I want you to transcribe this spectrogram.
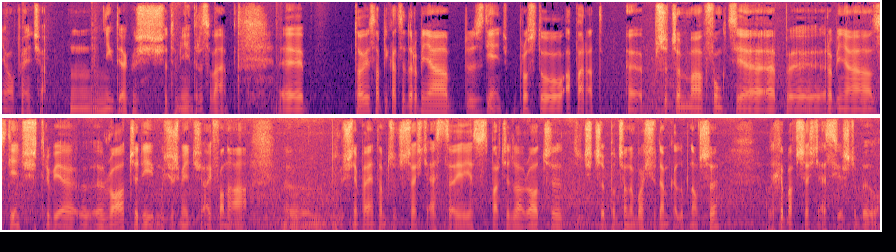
nie mam pojęcia. Mm, nigdy jakoś się tym nie interesowałem. To jest aplikacja do robienia zdjęć, po prostu aparat przy czym ma funkcję e, robienia zdjęć w trybie e, RAW, czyli musisz mieć iPhone'a, już nie pamiętam, czy w 6S jest wsparcie dla RAW, czy, czy, czy potrzebna była 7 lub nowszy, ale chyba w 6S jeszcze było.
